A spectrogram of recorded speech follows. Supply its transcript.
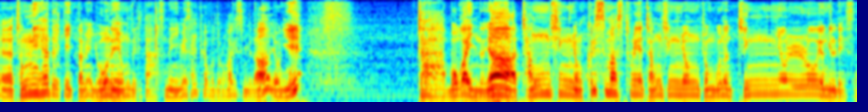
에, 정리해야 될 게 있다면 요 내용들이다. 선생님이 살펴보도록 하겠습니다. 여기 자, 뭐가 있느냐? 장식용 크리스마스 트리의 장식용 전구는 직렬로 연결돼 있어.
